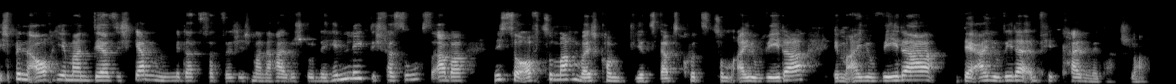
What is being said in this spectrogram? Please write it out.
ich bin auch jemand, der sich gern mittags tatsächlich mal eine halbe Stunde hinlegt. Ich versuche es aber nicht so oft zu machen, weil ich komme jetzt ganz kurz zum Ayurveda. Im Ayurveda, der Ayurveda empfiehlt keinen Mittagsschlaf.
